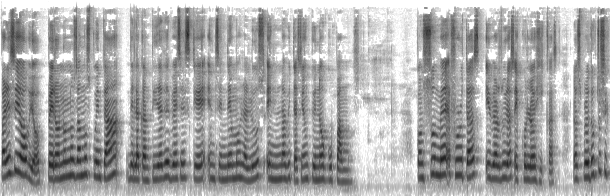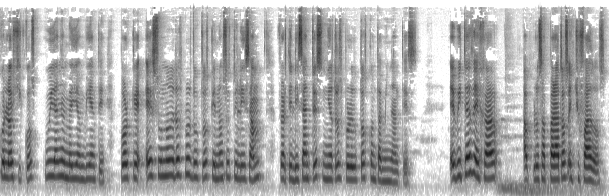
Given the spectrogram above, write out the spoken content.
Parece obvio, pero no nos damos cuenta de la cantidad de veces que encendemos la luz en una habitación que no ocupamos. Consume frutas y verduras ecológicas. Los productos ecológicos cuidan el medio ambiente porque es uno de los productos que no se utilizan fertilizantes ni otros productos contaminantes. Evita dejar los aparatos enchufados.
